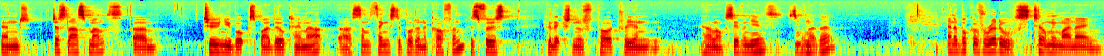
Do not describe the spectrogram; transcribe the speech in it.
And just last month, um, two new books by Bill came out uh, Some Things to Put in a Coffin, his first collection of poetry in how long? Seven years? Something mm-hmm. like that. And a book of riddles, Tell Me My Name.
